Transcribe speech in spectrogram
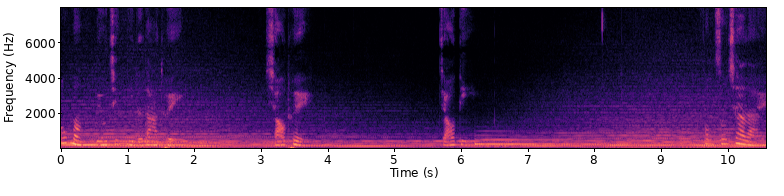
光芒流经你的大腿、小腿、脚底，放松下来。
